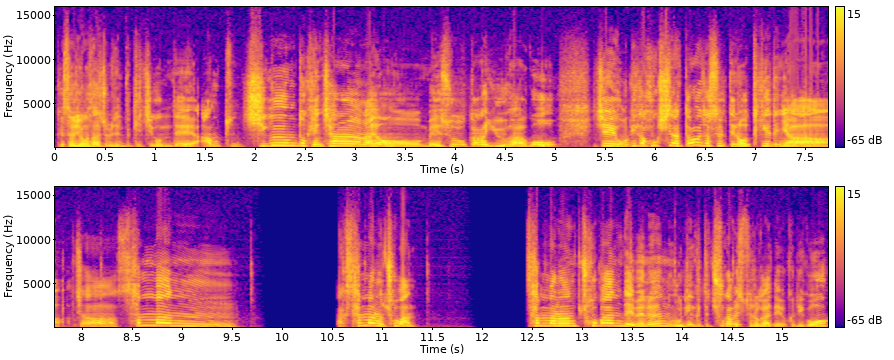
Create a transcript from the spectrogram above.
그래서 영상 좀 늦게 찍었는데 아무튼 지금도 괜찮아요. 어, 매수가가 유효하고 이제 우리가 혹시나 떨어졌을 때는 어떻게 해야 되냐? 자, 3만 딱 3만 원 초반. 3만 원 초반 되면은 우린 그때 추가 매수 들어가야 돼요. 그리고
